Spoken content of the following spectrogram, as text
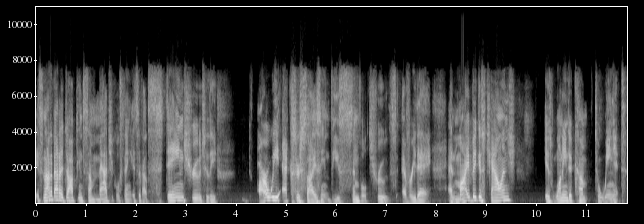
It's not about adopting some magical thing. It's about staying true to the are we exercising these simple truths every day? And my biggest challenge is wanting to come to wing it.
